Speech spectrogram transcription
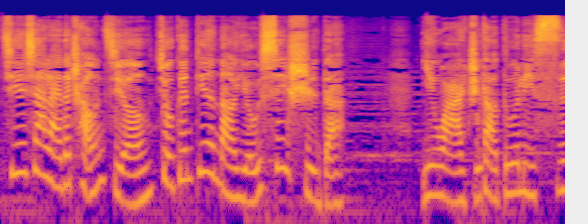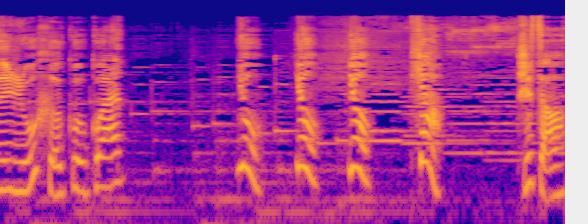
接下来的场景就跟电脑游戏似的，伊娃指导多丽丝如何过关。右右右，跳，直走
